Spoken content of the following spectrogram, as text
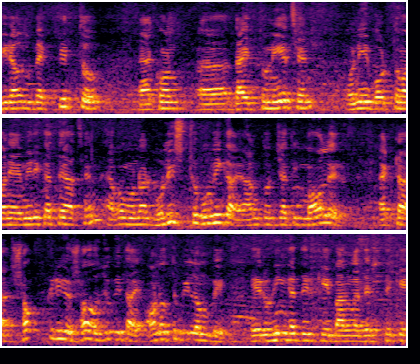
বিরাল ব্যক্তিত্ব এখন দায়িত্ব নিয়েছেন। উনি বর্তমানে আমেরিকাতে আছেন এবং ওনার বলিষ্ঠ ভূমিকায় আন্তর্জাতিক মহলের একটা সক্রিয় সহযোগিতায় অনতবিলম্বে এই রোহিঙ্গাদেরকে বাংলাদেশ থেকে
